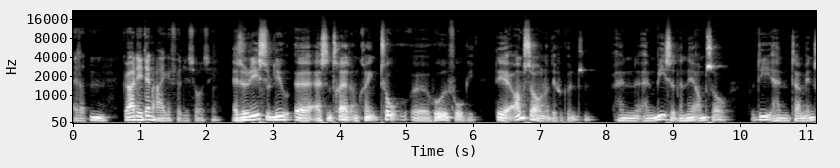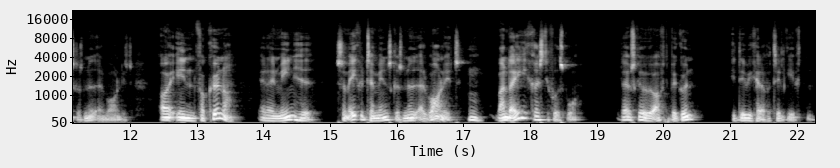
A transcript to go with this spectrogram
altså mm. gøre det i den rækkefølge, så at sige. Altså Jesu liv øh, er centreret omkring to øh, hovedfogi. Det er omsorgen og det er forkyndelsen. Han, han viser den her omsorg, fordi han tager menneskers nød alvorligt. Og en forkynder, eller en menighed, som ikke vil tage menneskers nød alvorligt, mm. vandrer ikke i Kristi fodspor. Og der skal vi jo ofte begynde i det, vi kalder for tilgiften.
